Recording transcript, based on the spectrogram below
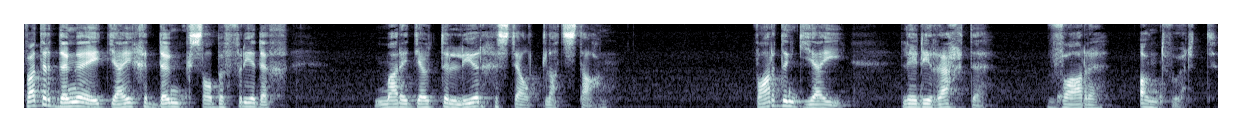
Watter dinge het jy gedink sal bevredig, maar het jou teleurgesteld laat staan? Waar dink jy lê die regte ware antwoord?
